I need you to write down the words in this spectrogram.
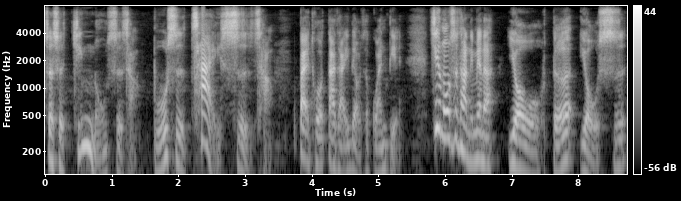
这是金融市场，不是菜市场。拜托大家一定要有这观点，金融市场里面呢，有得有失，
